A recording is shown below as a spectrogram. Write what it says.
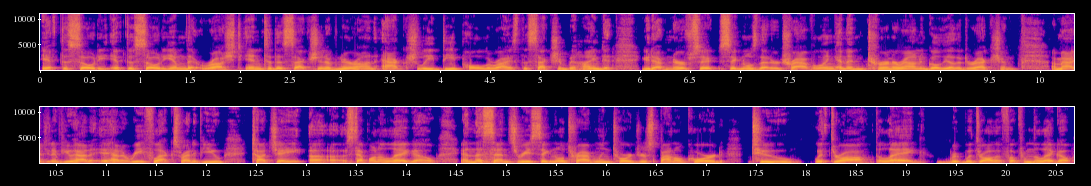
if the, sodi if the sodium that rushed into the section of neuron actually depolarized the section behind it. You'd have nerve si signals that are traveling and then turn around and go the other direction. Imagine if you had a, it had a reflex, right? If you touch a, uh, step on a Lego and the sensory signal traveling towards your spinal cord to withdraw the leg, withdraw the foot from the Lego,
